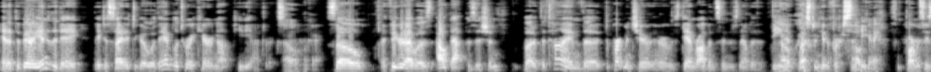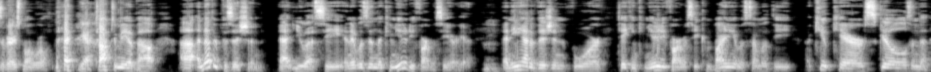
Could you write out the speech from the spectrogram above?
And at the very end of the day, they decided to go with ambulatory care, not pediatrics. Oh, okay. So I figured I was out that position. But at the time, the department chair there was Dan Robinson, who's now the dean oh. at Western University. Okay. Pharmacy is a very small world. yeah. Talked to me about uh, another position at USC, and it was in the community pharmacy area. Mm-hmm. And he had a vision for taking community pharmacy, combining it with some of the acute care skills and the,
